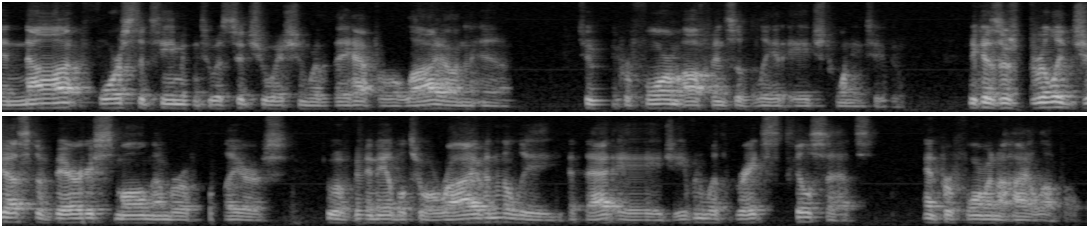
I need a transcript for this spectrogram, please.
and not force the team into a situation where they have to rely on him to perform offensively at age 22. Because there's really just a very small number of players who have been able to arrive in the league at that age, even with great skill sets, and perform at a high level.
